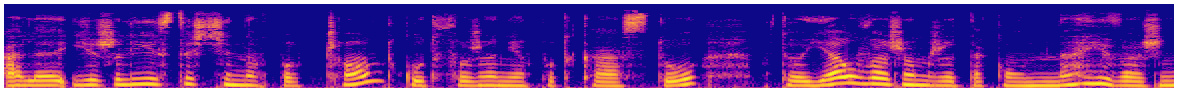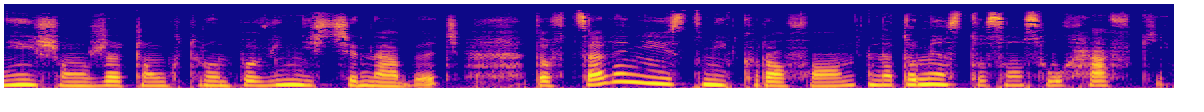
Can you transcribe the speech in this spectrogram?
ale jeżeli jesteście na początku tworzenia podcastu, to ja uważam, że taką najważniejszą rzeczą, którą powinniście nabyć, to wcale nie jest mikrofon, natomiast to są słuchawki.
